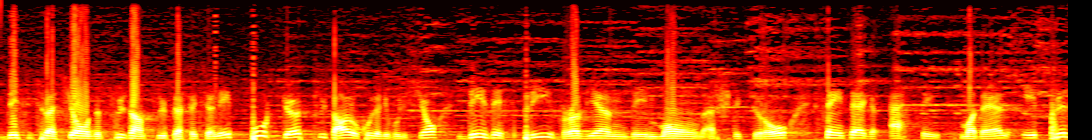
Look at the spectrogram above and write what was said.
des situations de plus en plus perfectionnées pour que plus tard au cours de l'évolution des esprits reviennent des mondes architecturaux s'intègrent à ces modèles et puissent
